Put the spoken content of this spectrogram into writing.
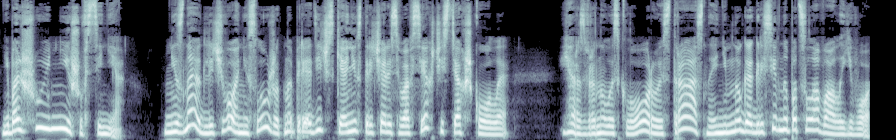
Небольшую нишу в стене. Не знаю, для чего они служат, но периодически они встречались во всех частях школы. Я развернулась к Лору и страстно и немного агрессивно поцеловала его.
